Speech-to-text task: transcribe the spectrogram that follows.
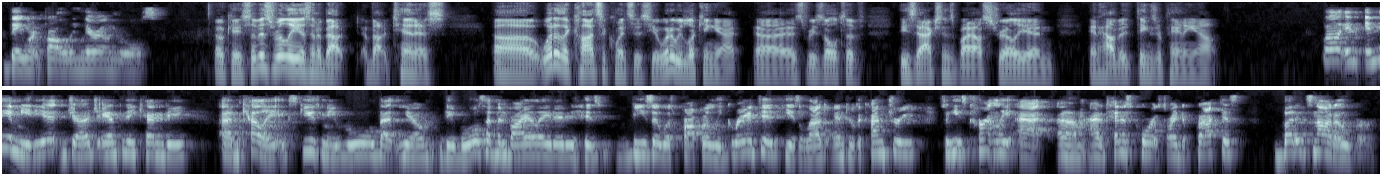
they weren't following their own rules. Okay, so this really isn't about about tennis. Uh, what are the consequences here? What are we looking at uh, as a result of these actions by Australia and and how the things are panning out? Well, in, in the immediate, Judge Anthony Kennedy um, Kelly, excuse me, ruled that you know the rules have been violated. His visa was properly granted. He is allowed to enter the country. So he's currently at um, at a tennis court starting to practice, but it's not over.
